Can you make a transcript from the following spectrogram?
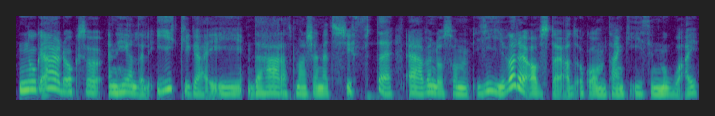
nog är det också en hel del ikiga i det här att man känner ett syfte, även då som givare av stöd och omtanke i sin moai.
